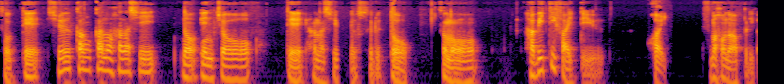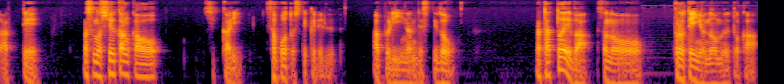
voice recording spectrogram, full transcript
そう。で、習慣化の話の延長で話をすると、その、 Habitify っていうはい。スマホのアプリがあって、まあ、その習慣化をしっかりサポートしてくれるアプリなんですけど、まあ、例えば、その、プロテインを飲むとか、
